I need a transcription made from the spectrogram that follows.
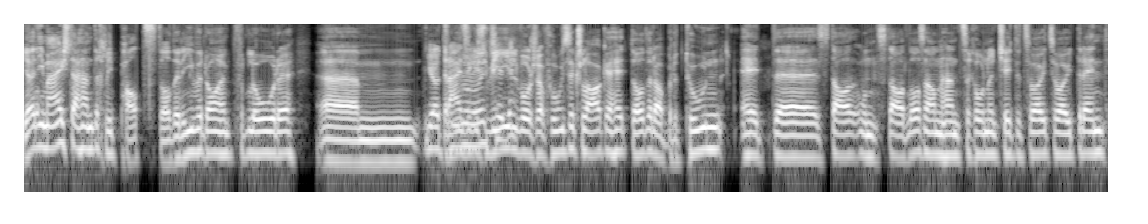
Ja, die meisten haben ein bisschen gepatzt, oder? Iverdon hat verloren. Ähm, ja, der einzige Spiel, der Schaffhausen geschlagen hat, oder? Aber Thun hat, äh, Stad und Stade Lausanne haben sich unentschieden 2-2 getrennt.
